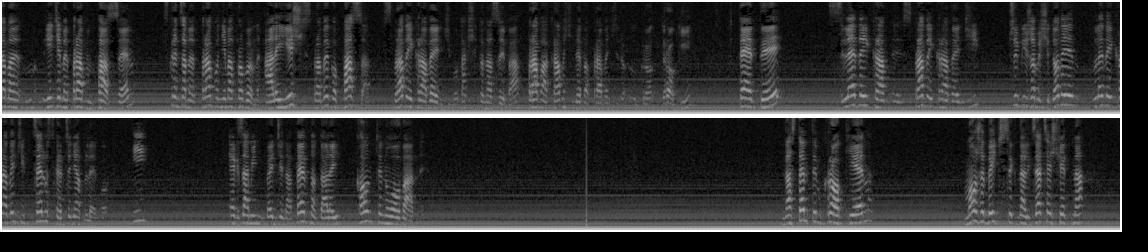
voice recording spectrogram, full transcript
jedziemy prawym pasem, skręcamy w prawo, nie ma problemu. Ale jeśli z prawego pasa, z prawej krawędzi, bo tak się to nazywa, prawa krawędź i lewa krawędź drogi, wtedy z, lewej, z prawej krawędzi przybliżamy się do lewej krawędzi w celu skręcenia w lewo. I egzamin będzie na pewno dalej kontynuowany. Następnym krokiem może być sygnalizacja świetna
